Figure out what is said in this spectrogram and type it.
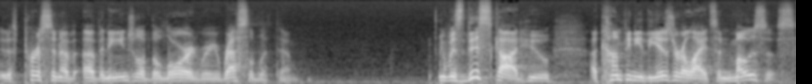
this person of, of an angel of the Lord where he wrestled with them. It was this God who accompanied the Israelites and Moses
